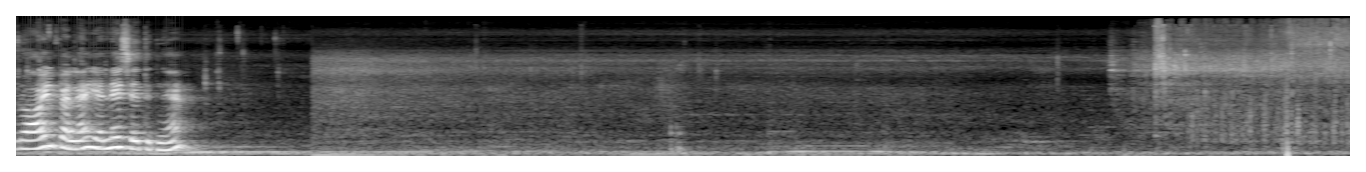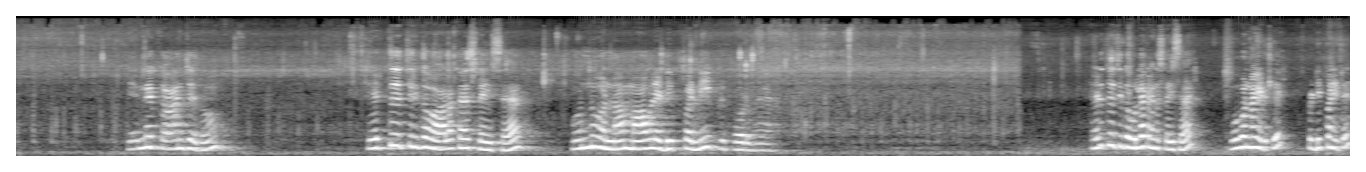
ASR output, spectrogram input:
ஒரு ஆயில் பேனில் எண்ணெய் சேர்த்துக்குங்க. எண்ணெய் காஞ்சதும் எடுத்து வச்சிருக்க வாழைக்காய் ஸ்லைஸை ஒன்று ஒன்றா மாவில் டிப் பண்ணி இப்படி போடுங்க. எடுத்து வச்சிருக்க உருளைக்கிழங்கு ஸ்லைஸை ஒவ்வொன்றா எடுத்து இப்படி டிப் பண்ணிவிட்டு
